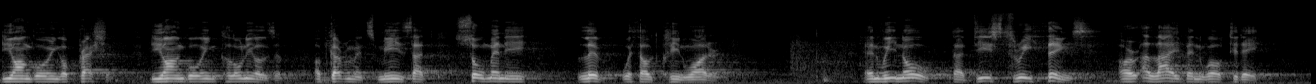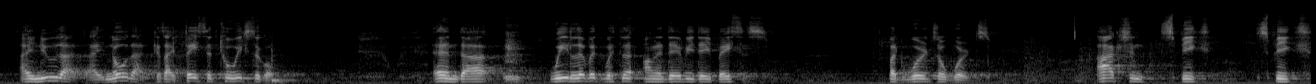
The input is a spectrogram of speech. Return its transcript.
the ongoing oppression, the ongoing colonialism of governments means that so many live without clean water. And we know that these three things are alive and well today. I knew that. I know that because I faced it two weeks ago. And uh, we live it with it on a day-to-day basis. But words are words. Action speaks, speaks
